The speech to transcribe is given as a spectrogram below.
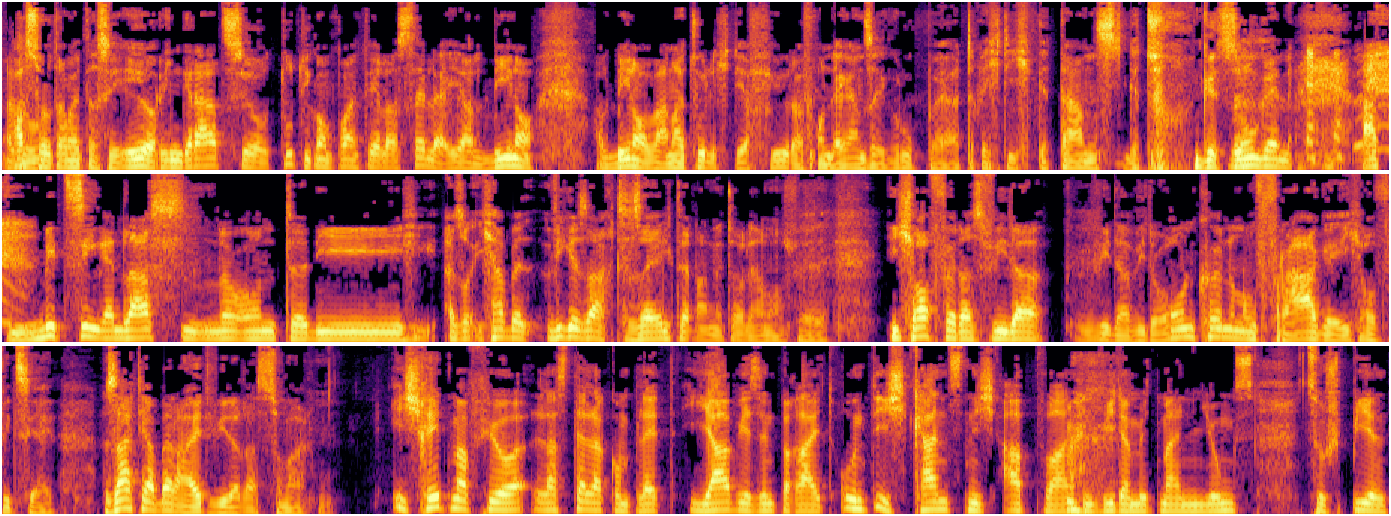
Also, Assolutamente sì. Io ringrazio tutti i componenti della Stella e Albino. Albino war natürlich der Führer von der ganzen Gruppe. Er hat richtig getanzt, get gesungen, hat mitsingen lassen und äh, die, also ich habe, wie gesagt, selten eine tolle Atmosphäre. Ich hoffe, dass wir wieder, wieder wiederholen können und frage ich offiziell. Seid ihr bereit, wieder das zu machen? Ich rede mal für La Stella komplett. Ja, wir sind bereit und ich kann's nicht abwarten, wieder mit meinen Jungs zu spielen,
